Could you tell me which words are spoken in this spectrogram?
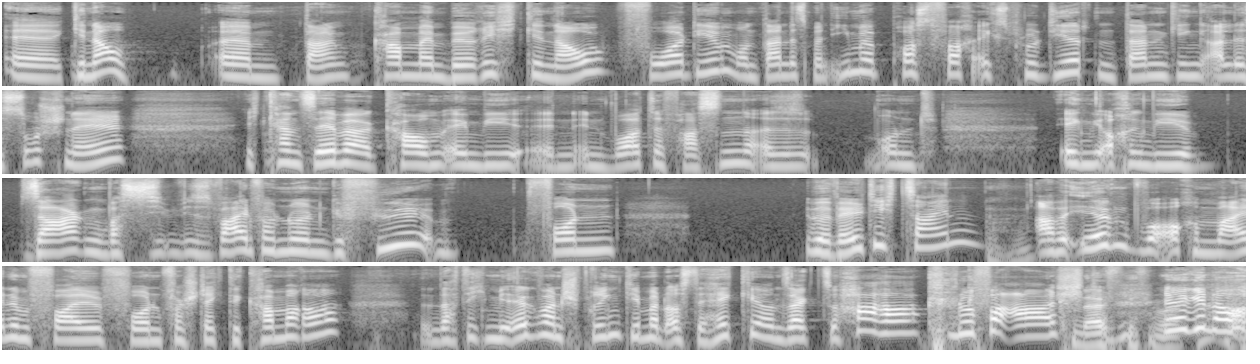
äh, genau, ähm, dann kam mein Bericht genau vor dem und dann ist mein E-Mail-Postfach explodiert und dann ging alles so schnell, ich kann es selber kaum irgendwie in, in Worte fassen also, und irgendwie auch irgendwie sagen, was es war einfach nur ein Gefühl von überwältigt sein, mhm. aber irgendwo auch in meinem Fall von versteckte Kamera. Dann dachte ich mir, irgendwann springt jemand aus der Hecke und sagt so, haha, nur verarscht. ja, genau.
